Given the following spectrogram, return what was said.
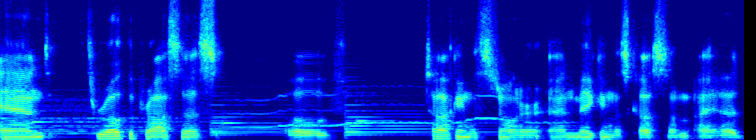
And throughout the process of talking with Stoner and making this custom. I had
